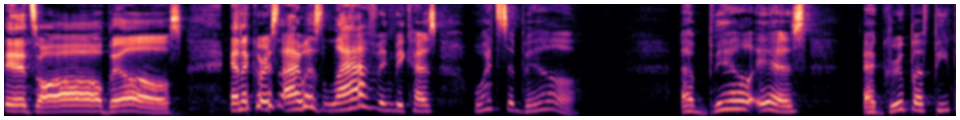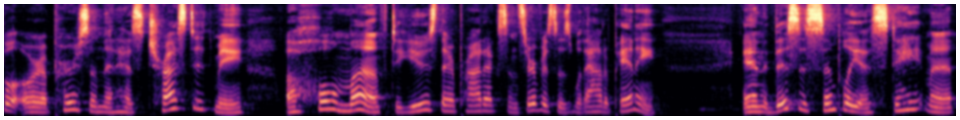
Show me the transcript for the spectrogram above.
It's all bills. And of course, I was laughing because what's a bill? A bill is a group of people or a person that has trusted me a whole month to use their products and services without a penny. And this is simply a statement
